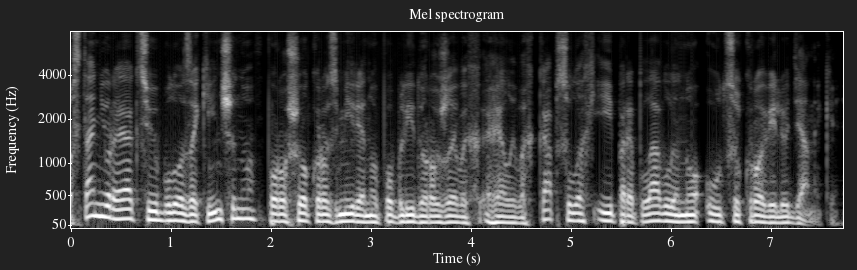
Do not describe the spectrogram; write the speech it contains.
Останню реакцію було закінчено, порошок розміряно по блідорожевих гелевих капсулах і переплавлено у цукрові людяники.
